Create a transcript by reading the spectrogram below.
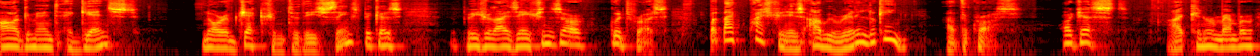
argument against nor objection to these things because visualizations are good for us. But my question is, are we really looking at the cross? Or just, I can remember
